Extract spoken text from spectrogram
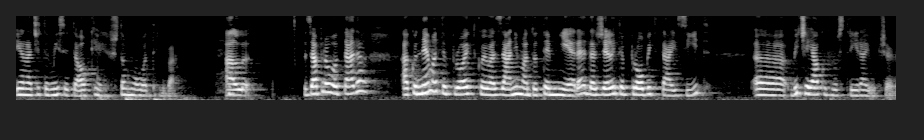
i onda ćete misliti, ok, što mu ovo treba. Ali zapravo tada, ako nemate projekt koji vas zanima do te mjere da želite probiti taj zid, uh, bit će jako frustrirajuće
